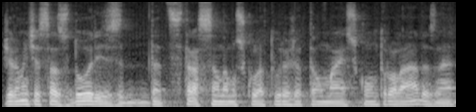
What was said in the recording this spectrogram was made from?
geralmente essas dores da distração da musculatura já estão mais controladas, né?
